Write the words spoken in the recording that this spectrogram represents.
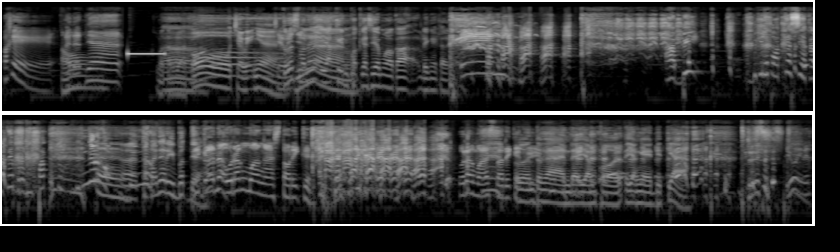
Pakai Oh. adatnya Sumatera Barat. Oh, ceweknya. Cewek. Terus mana yakin podcastnya mau kak denge kali? Abi bikin podcast ya katanya berempat itu denger kok. Eh, Katanya ribet ya. karena orang mau ngastorikeun. orang mau ngastorikeun. Untung Anda yang pol, yang ngedit ya. Yo, men.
